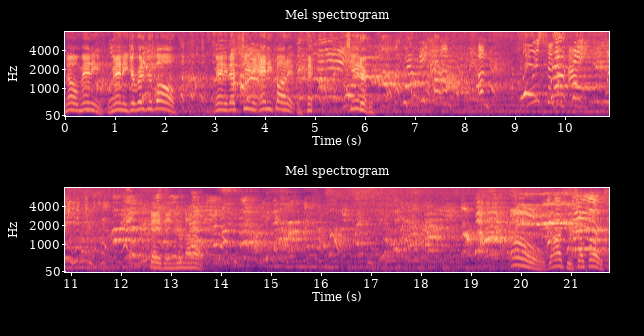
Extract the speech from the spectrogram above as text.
No, Manny. Manny, get rid of your ball. Manny, that's cheating. And he caught it. Cheater. Okay, then you're not out. Oh, got you. So close.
